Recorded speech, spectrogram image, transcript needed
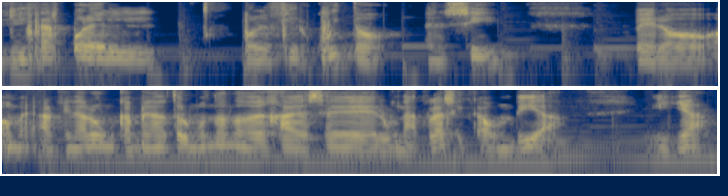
Quizás por el, por el circuito en sí, pero hombre, al final un campeonato del mundo no deja de ser una clásica, un día y ya.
